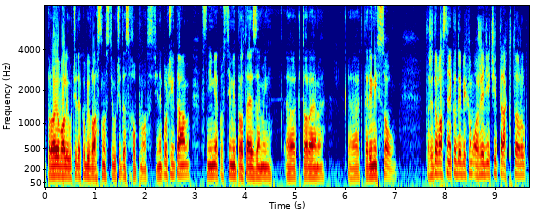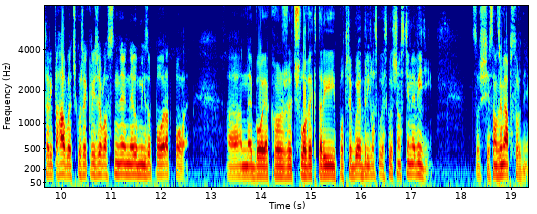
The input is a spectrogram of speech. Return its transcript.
projevovali určité jakoby vlastnosti, určité schopnosti. Nepočítám s nimi jako s těmi protézemi, uh, které, kterými jsou. Takže to vlastně jako kdybychom o řidiči traktoru, který tahá vlečku, řekli, že vlastně neumí zapourat pole. Nebo jako, že člověk, který potřebuje brýle, ve skutečnosti nevidí. Což je samozřejmě absurdní.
